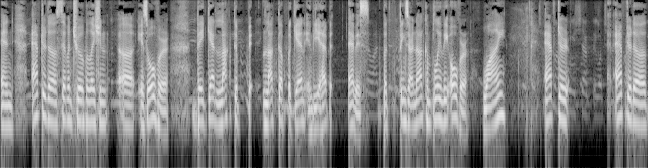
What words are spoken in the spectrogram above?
And after the seven tribulation uh, is over, they get locked up, locked up again in the ab- abyss. But things are not completely over. Why? After after the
